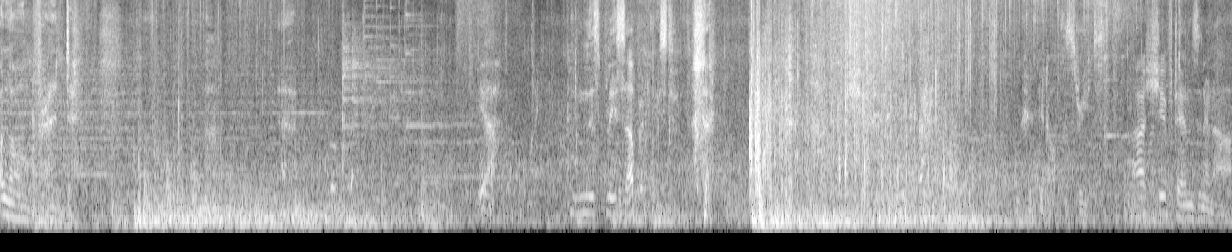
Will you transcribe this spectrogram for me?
Along, friend. Uh, yeah. Clean this place up at least. we should get off the streets. Our shift ends in an hour.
